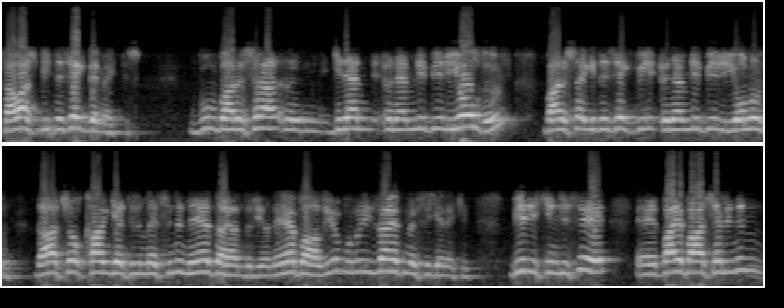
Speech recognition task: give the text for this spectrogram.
savaş bitecek demektir. Bu barışa e, giden önemli bir yoldur. Barışa gidecek bir önemli bir yolun daha çok kan getirmesini neye dayandırıyor, neye bağlıyor bunu izah etmesi gerekir. Bir ikincisi e, Bay Bahçeli'nin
